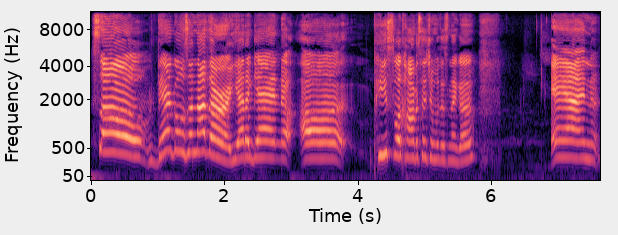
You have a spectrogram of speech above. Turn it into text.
So there goes another, yet again, uh peaceful conversation with this nigga. And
